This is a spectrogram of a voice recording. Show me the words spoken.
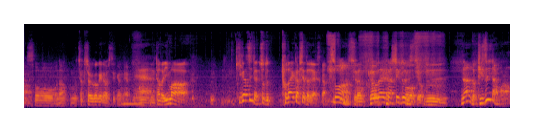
うん。そうなんかむちゃくちゃ追いかけてましたけどね。ねうんただ今気が付いたらちょっと巨大化してたじゃないですか。そうなんですよ。巨大化していくんですよ。うん。なんか気づいたのかな？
